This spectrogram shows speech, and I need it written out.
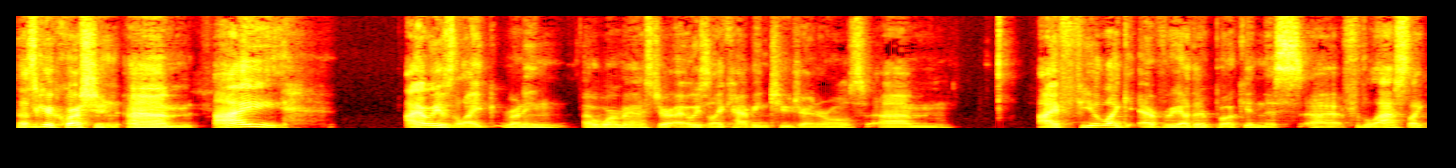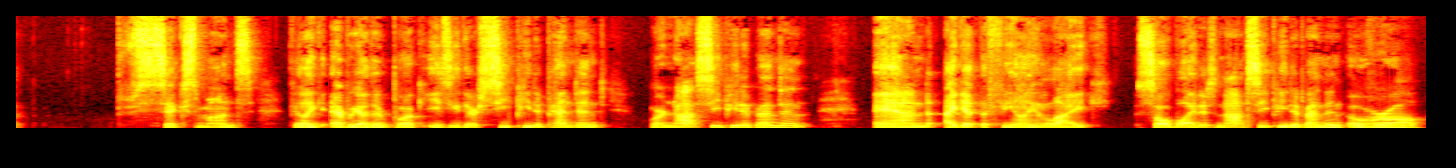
That's a good question. Um, I I always like running a War Master. I always like having two generals. Um, I feel like every other book in this uh, for the last like six months, I feel like every other book is either CP dependent or not CP dependent, and I get the feeling like Soul Blight is not CP dependent overall,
